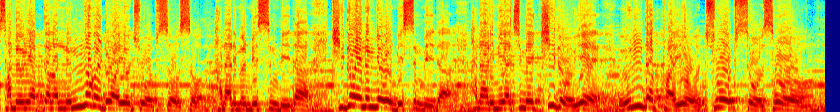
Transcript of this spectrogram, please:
사명에 합당한 능력을 도하여 주옵소서. 하나님을 믿습니다. 기도의 능력을 믿습니다. 하나님 이 아침에 기도에 응답하여 주옵소서.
